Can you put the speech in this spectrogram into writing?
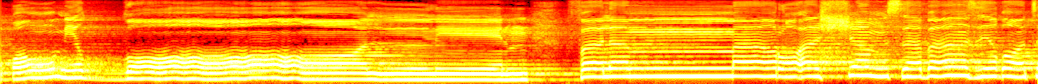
القوم الضالين. فلما رأى الشمس بازغة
